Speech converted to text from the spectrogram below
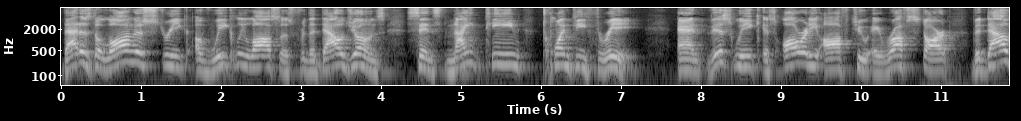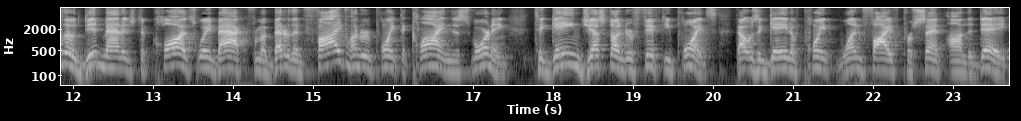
That is the longest streak of weekly losses for the Dow Jones since 1923. And this week is already off to a rough start. The Dow, though, did manage to claw its way back from a better than 500 point decline this morning to gain just under 50 points. That was a gain of 0.15% on the day,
